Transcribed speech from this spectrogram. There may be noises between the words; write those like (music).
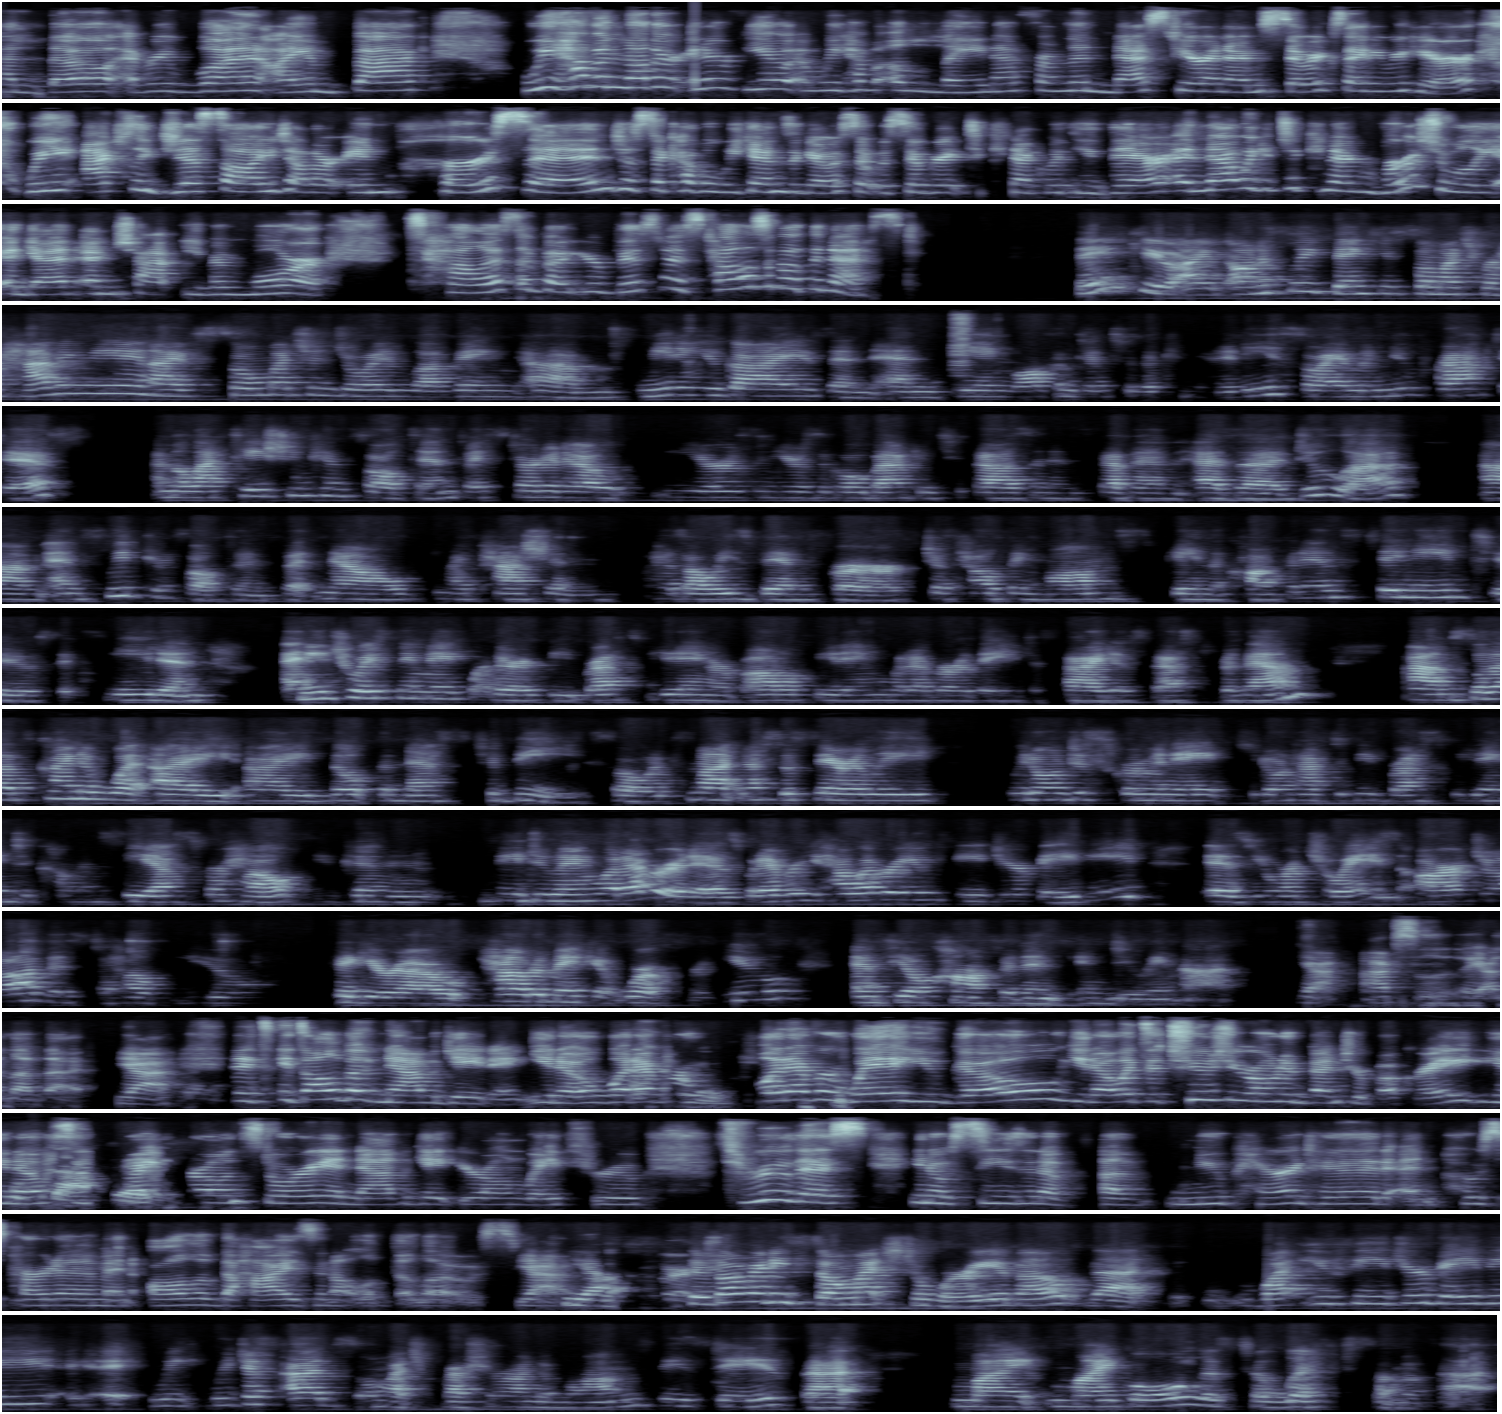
Hello, everyone. I am back. We have another interview and we have Elaina from the Nest here, and I'm so excited we're here. We actually just saw each other in person just a couple weekends ago, so it was so great to connect with you there. And now we get to connect virtually again and chat even more. Tell us about your business. Tell us about the Nest. Thank you. I honestly thank you so much for having me. And I've so much enjoyed loving um, meeting you guys and, and being welcomed into the community. So I'm a new practice. I'm a lactation consultant. I started out years and years ago back in 2007 as a doula um, and sleep consultant. But now my passion has always been for just helping moms gain the confidence they need to succeed and any choice they make, whether it be breastfeeding or bottle feeding, whatever they decide is best for them. Um, so that's kind of what I, I built the nest to be. So it's not necessarily, we don't discriminate. You don't have to be breastfeeding to come and see us for help. You can be doing whatever it is, whatever, however you feed your baby is your choice. Our job is to help you figure out how to make it work for you and feel confident in doing that. Yeah, absolutely. I love that. Yeah. It's it's all about navigating, you know, whatever whatever way you go, you know, it's a choose your own adventure book, right? You know, exactly. so you write your own story and navigate your own way through through this, you know, season of of new parenthood and postpartum and all of the highs and all of the lows. Yeah. Yeah. Sure. There's already so much to worry about that what you feed your baby, it, we we just add so much pressure onto moms these days that my my goal is to lift some of that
